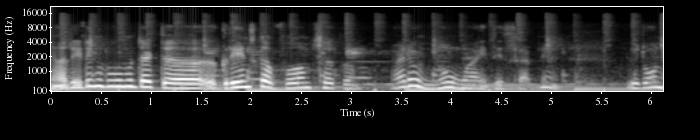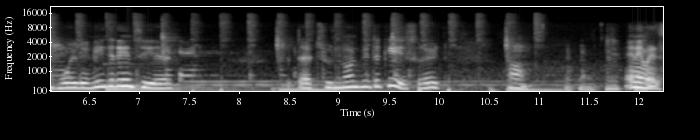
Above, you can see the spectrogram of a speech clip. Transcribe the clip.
uh, in our reading room that uh, grains ka have come. I don't know why this is happening. We don't hold any grains here. But that should not be the case, right? Huh. Anyways,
